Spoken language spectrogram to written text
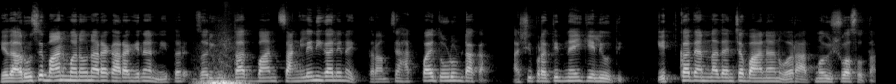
हे दारूचे बाण बनवणाऱ्या कारागिरांनी तर जर युद्धात बाण चांगले निघाले नाहीत तर आमचे हातपाय तोडून टाका अशी प्रतिज्ञाही केली होती. इतका त्यांना त्यांच्या बाणांवर आत्मविश्वास होता.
